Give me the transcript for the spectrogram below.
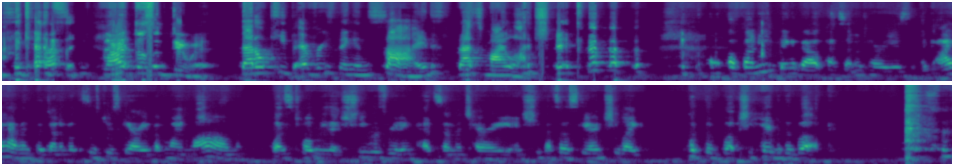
I guess. That doesn't do it. That'll keep everything inside. That's my logic. A funny thing about Pet Sematary is like I haven't put down a book this is too scary, but my mom once told me that she was reading Pet Sematary and she got so scared she like put the book she hid the book.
